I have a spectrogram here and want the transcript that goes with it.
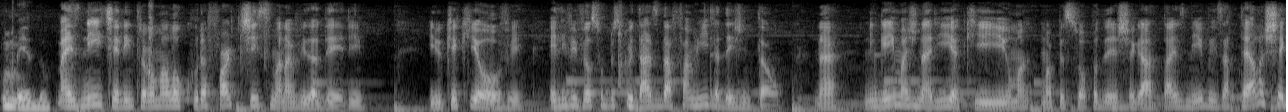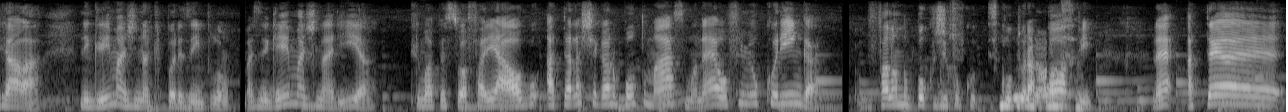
com medo. Mas Nietzsche, ele entrou numa loucura fortíssima na vida dele. E o que que houve? Ele viveu sob os cuidados da família desde então, né? Ninguém imaginaria que uma, uma pessoa poderia chegar a tais níveis até ela chegar lá. Ninguém imagina que, por exemplo, mas ninguém imaginaria que uma pessoa faria algo até ela chegar no ponto máximo, né? O filme O Coringa, falando um pouco de cultura Sim, pop, né? Até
